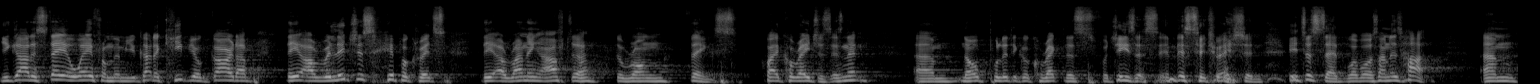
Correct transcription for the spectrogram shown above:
You got to stay away from them. You got to keep your guard up. They are religious hypocrites they are running after the wrong things. Quite courageous, isn't it? Um, no political correctness for Jesus in this situation. He just said what was on his heart. Um,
